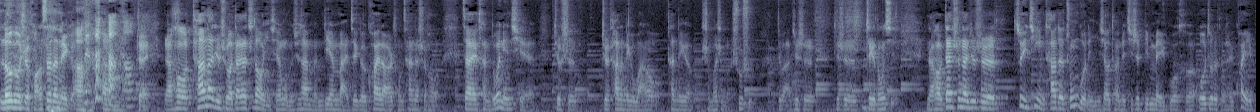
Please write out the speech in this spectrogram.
，logo 是黄色的那个啊，嗯，对。然后他呢就说，大家知道以前我们去他门店买这个快乐儿童餐的时候，在很多年前就是就是他的那个玩偶，他那个什么什么叔叔，对吧？就是就是这个东西。然后，但是呢，就是最近他的中国的营销团队其实比美国和欧洲的团队还快一步。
